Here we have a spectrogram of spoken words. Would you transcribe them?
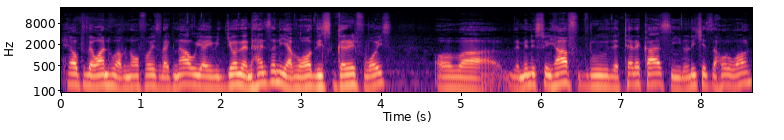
help the one who have no voice. Like now we are with Jonathan Hansen, you have all this great voice of uh, the ministry you have through the telecast, he reaches the whole world.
